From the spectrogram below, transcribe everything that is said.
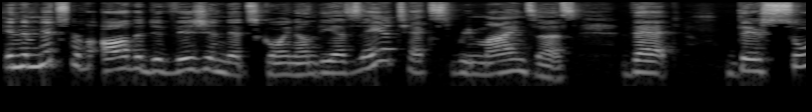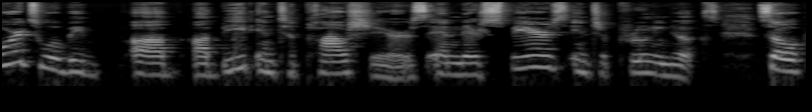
in the midst of all the division that's going on, the Isaiah text reminds us that their swords will be uh, uh, beat into plowshares and their spears into pruning hooks. So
